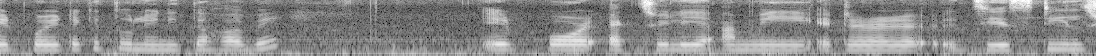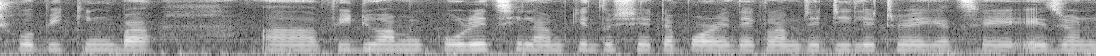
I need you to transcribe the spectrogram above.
এরপর এটাকে তুলে নিতে হবে। এরপর অ্যাকচুয়ালি আমি এটার যে স্টিল ছবি কিংবা ভিডিও আমি করেছিলাম, কিন্তু সেটা পরে দেখলাম যে ডিলেট হয়ে গেছে। এজন্য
